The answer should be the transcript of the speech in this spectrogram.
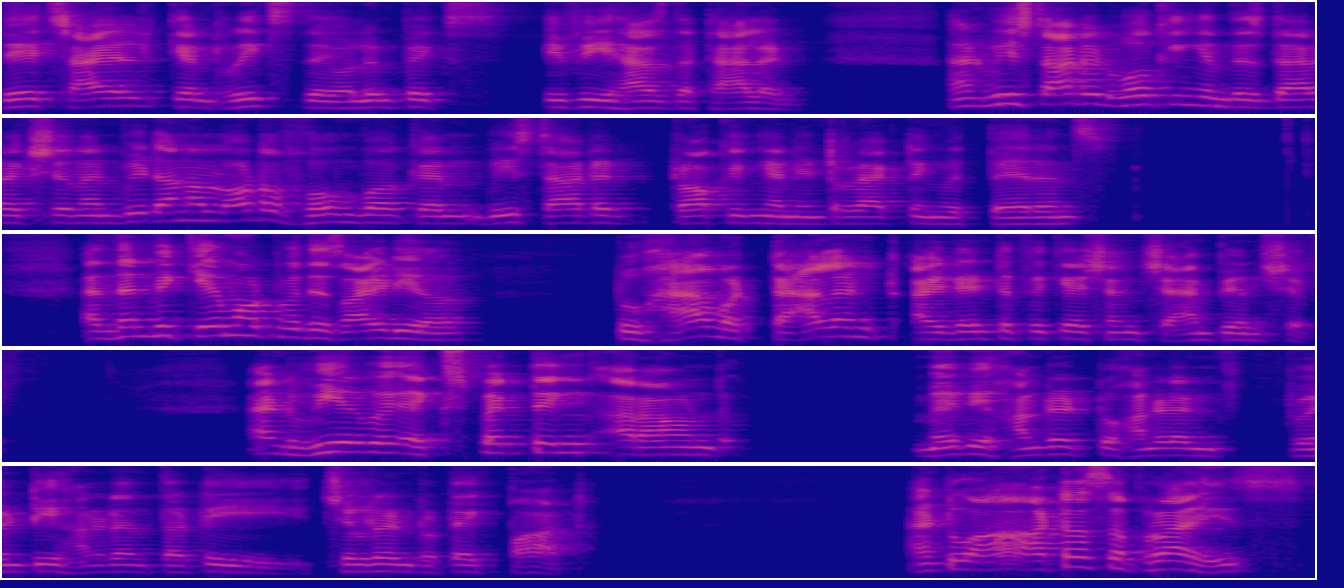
their child can reach the olympics if he has the talent. And we started working in this direction and we done a lot of homework and we started talking and interacting with parents. And then we came out with this idea to have a talent identification championship. And we were expecting around maybe 100 to 120 130 children to take part. And to our utter surprise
